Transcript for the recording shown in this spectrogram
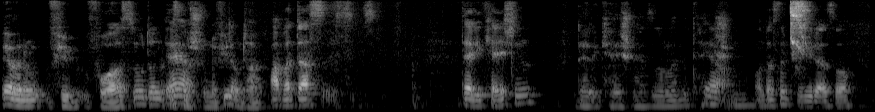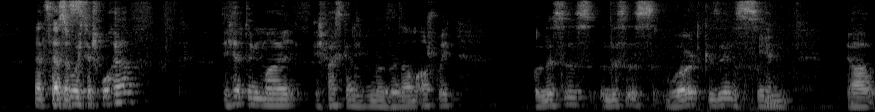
ja, wenn du viel vorhast, so, dann Ja, ist eine Stunde viel am Tag. Aber das ist Dedication. Dedication has no limitation. Ja, und das nimmt sie wieder so. Jetzt Weißt du, das, wo ich den Spruch her? Ich hätte den mal, ich weiß gar nicht, wie man seinen Namen ausspricht, Ulysses, Ulysses Word gesehen. Das ist so ein, ja,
